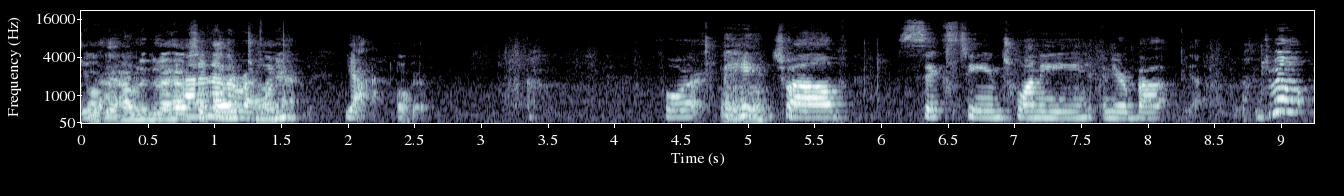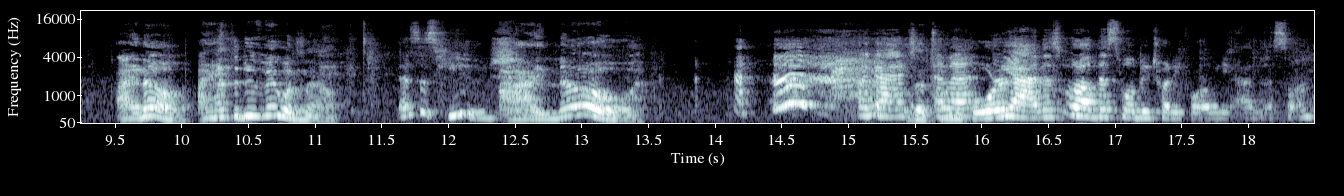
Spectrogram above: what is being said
You Okay, how many did I have Add so far? 20? Yeah. Okay. 4, Uh-huh. 8, 12, 16, 20, and you're about. Yeah. I know. I have to do the big ones now. this is huge. I know. Okay. Is that and then- 24? yeah, this well, this will be 24 when you add this one.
